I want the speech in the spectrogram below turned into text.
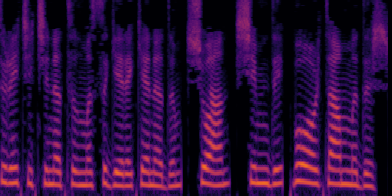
süreç için atılması gereken adım, şu an, şimdi, bu ortam mıdır?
